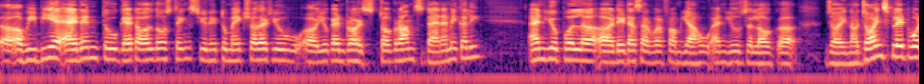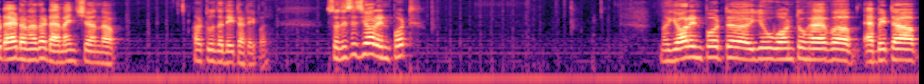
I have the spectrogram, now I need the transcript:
a VBA add-in to get all those things. You need to make sure that you uh, you can draw histograms dynamically and you pull a, a data server from Yahoo and use a log uh, join. Now join split would add another dimension uh, to the data table. So this is your input now your input uh, you want to have uh, EBITDA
